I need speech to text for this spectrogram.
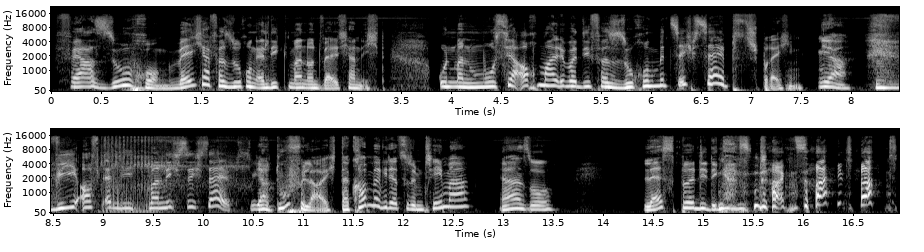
Versuchung. Welcher Versuchung erliegt man und welcher nicht? Und man muss ja auch mal über die Versuchung mit sich selbst sprechen. Ja. Wie oft erliegt man nicht sich selbst? Ja, du vielleicht. Da kommen wir wieder zu dem Thema, ja, so Lesbe, die den ganzen Tag Zeit hat.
